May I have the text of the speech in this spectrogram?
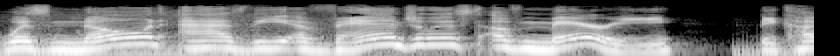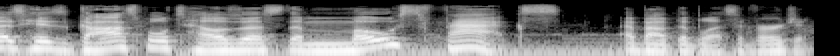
was known as the evangelist of Mary because his gospel tells us the most facts about the Blessed Virgin?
